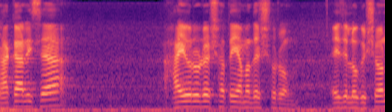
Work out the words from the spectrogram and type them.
ঢাকা রিসা হাইওয়ে রোডের সাথেই আমাদের শোরুম। এই যে লোকেশন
